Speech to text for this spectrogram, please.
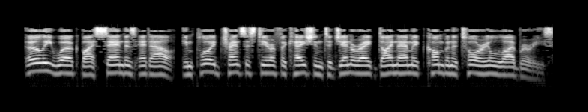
Early work by Sanders et al. employed transesterification to generate dynamic combinatorial libraries.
